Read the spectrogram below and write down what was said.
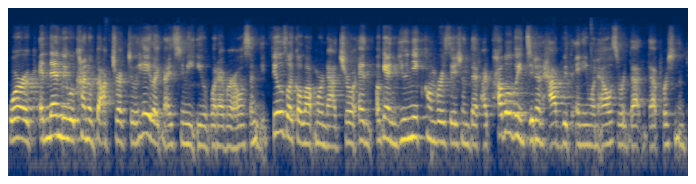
work. And then we would kind of backtrack to, hey, like, nice to meet you, whatever else. And it feels like a lot more natural. And again, unique conversation that I probably didn't have with anyone else or that that person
